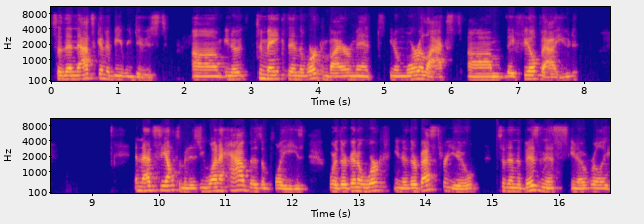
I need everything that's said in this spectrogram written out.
So then that's going to be reduced. Um, you know, to make then the work environment, you know, more relaxed. Um, they feel valued. And that's the ultimate is you want to have those employees where they're going to work, you know, their best for you. So then the business, you know, really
